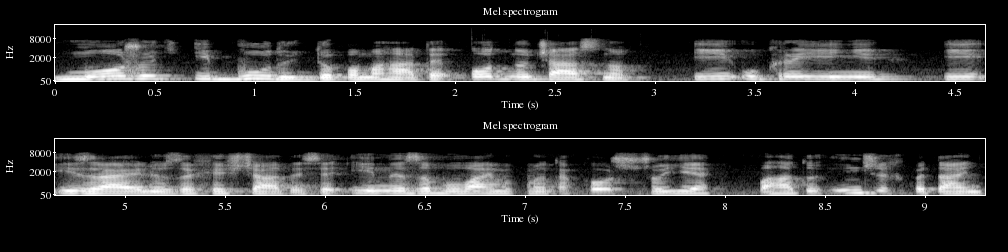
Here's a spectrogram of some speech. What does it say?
можуть і будуть допомагати одночасно і Україні, і Ізраїлю захищатися. І не забуваємо також, що є багато інших питань,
